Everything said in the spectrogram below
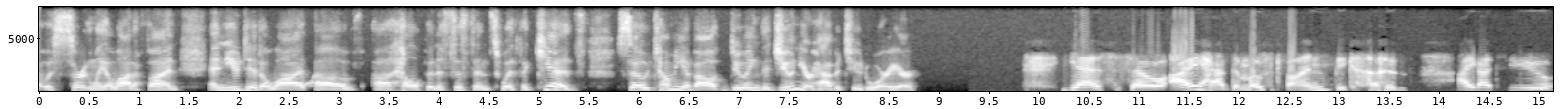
it was certainly a lot of fun. And you did a lot of uh, help and assistance with the kids. So tell me about doing the junior Habitude Warrior. Yes, so I had the most fun because I got to,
